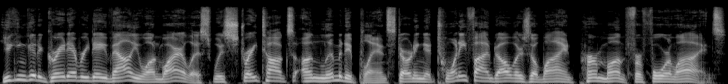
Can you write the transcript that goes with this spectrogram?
You can get a great everyday value on wireless with Straight Talk's unlimited plan starting at $25 a line per month for four lines.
